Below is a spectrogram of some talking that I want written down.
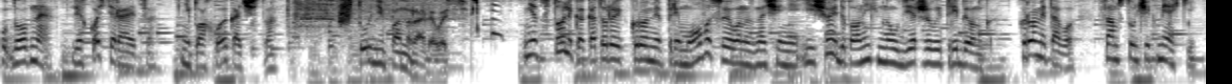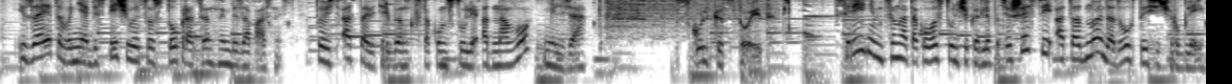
удобная, легко стирается. Неплохое качество. Что не понравилось? Нет столика, который, кроме прямого своего назначения, еще и дополнительно удерживает ребенка. Кроме того, сам стульчик мягкий, из-за этого не обеспечивается стопроцентная безопасность. То есть оставить ребенка в таком стуле одного нельзя. Сколько стоит? В среднем цена такого стульчика для путешествий от 1 до 2 тысяч рублей.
